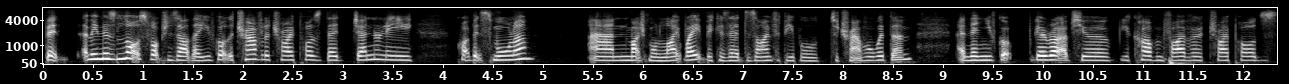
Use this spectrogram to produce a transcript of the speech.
But I mean, there's lots of options out there. You've got the traveler tripods. They're generally quite a bit smaller and much more lightweight because they're designed for people to travel with them. And then you've got go right up to your your carbon fiber tripods.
